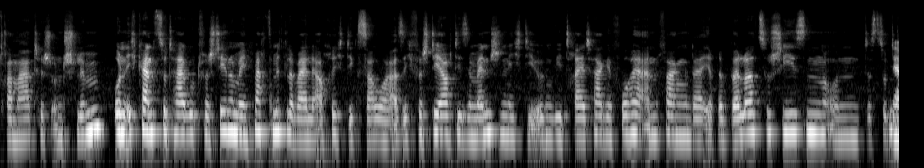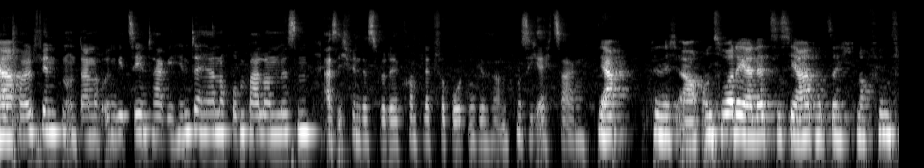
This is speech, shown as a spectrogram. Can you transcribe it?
dramatisch und schlimm. Und ich kann es total gut verstehen und mich macht es mittlerweile auch richtig sauer. Also ich verstehe auch diese Menschen nicht, die irgendwie drei Tage vorher anfangen, da ihre Böller zu schießen und das total ja. toll finden und dann noch irgendwie zehn Tage hinterher noch rumballern müssen. Also ich finde, das würde komplett verboten gehören, muss ich echt sagen. Ja, Finde ich auch. Uns wurde ja letztes Jahr tatsächlich noch fünf,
